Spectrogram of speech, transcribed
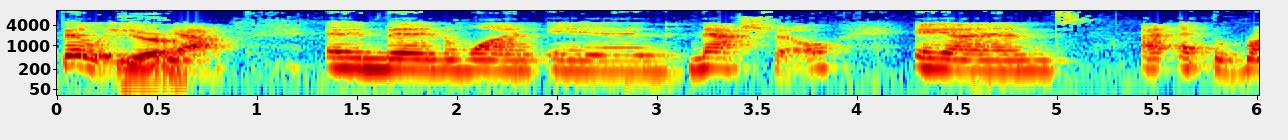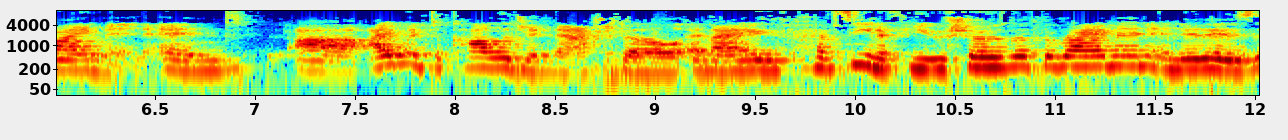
Philly. Yeah. Yeah. And then one in Nashville. And at, at the Ryman. And uh, I went to college in Nashville and I have seen a few shows at the Ryman and it is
